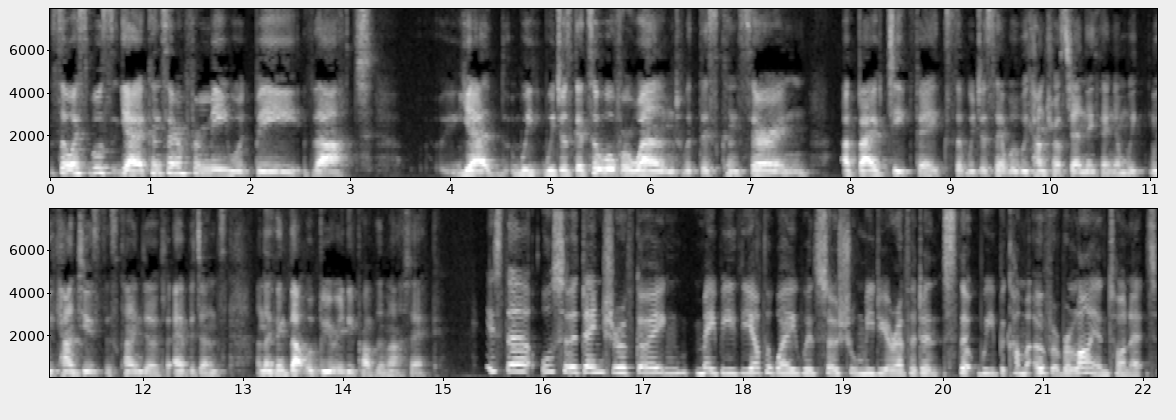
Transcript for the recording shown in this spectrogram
So I suppose, yeah, concern for me would be that, yeah, we, we just get so overwhelmed with this concern about deepfakes that we just say, well, we can't trust anything and we, we can't use this kind of evidence. And I think that would be really problematic. Is there also a danger of going maybe the other way with social media evidence that we become over reliant on it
